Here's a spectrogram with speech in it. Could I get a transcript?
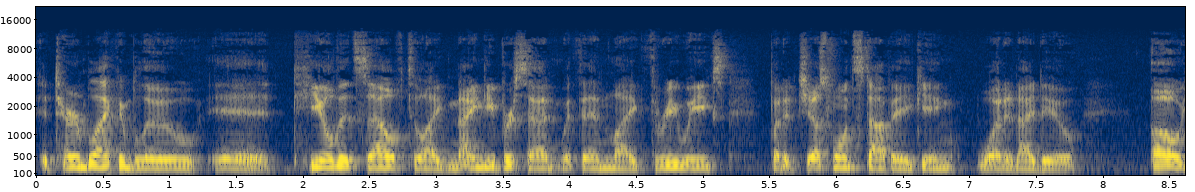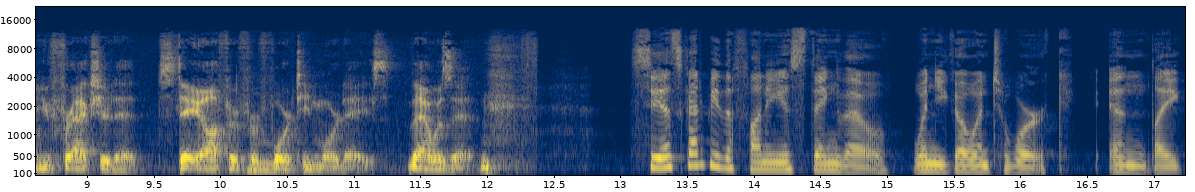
It turned black and blue. It healed itself to like 90% within like three weeks, but it just won't stop aching. What did I do? Oh, you fractured it. Stay off it for hmm. 14 more days. That was it. See, that's got to be the funniest thing though when you go into work and like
